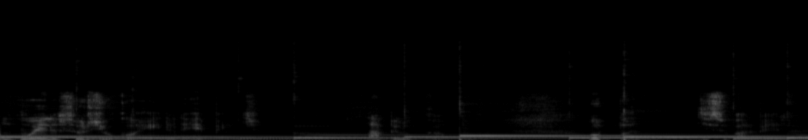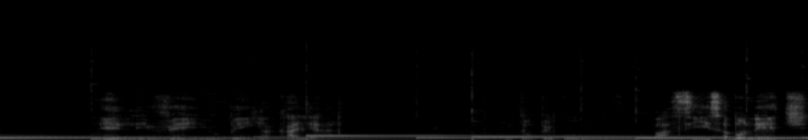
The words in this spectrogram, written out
um coelho surgiu correndo de repente, lá pelo campo. Opa, disse o barbeiro. Ele veio bem a calhar. Então pegou bacia e sabonete.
